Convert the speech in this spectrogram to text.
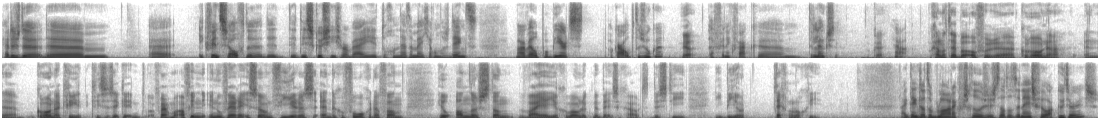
ja dus de, de, uh, ik vind zelf de, de, de, discussies waarbij je toch net een beetje anders denkt, maar wel probeert elkaar op te zoeken. Ja. Dat vind ik vaak uh, de leukste. Oké. Okay. Ja. We gaan het hebben over uh, corona en de coronacrisis. Ik, ik, vraag me af in, in hoeverre is zo'n virus en de gevolgen daarvan heel anders dan waar je je gewoonlijk mee bezighoudt. Dus die, die biotechnologie. Nou, ik denk dat een belangrijk verschil is, is dat het ineens veel acuter is.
